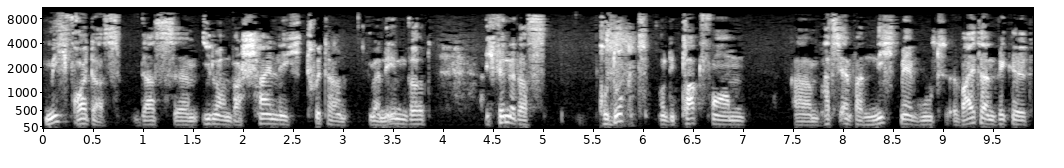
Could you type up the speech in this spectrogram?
Mich freut das, dass ähm, Elon wahrscheinlich Twitter übernehmen wird. Ich finde, das Produkt und die Plattform ähm, hat sich einfach nicht mehr gut weiterentwickelt.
